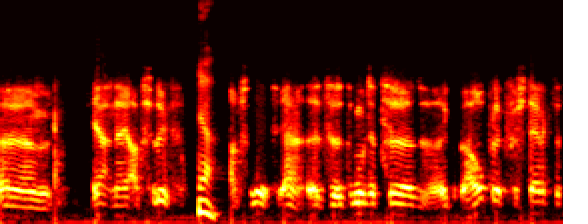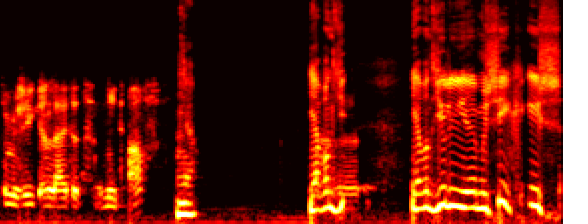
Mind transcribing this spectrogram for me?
Um, ja, nee, absoluut. Ja. Absoluut. Ja, het, het moet het, uh, hopelijk versterkt het de muziek en leidt het niet af. Ja. Ja, want, uh, ja, want jullie uh, muziek is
